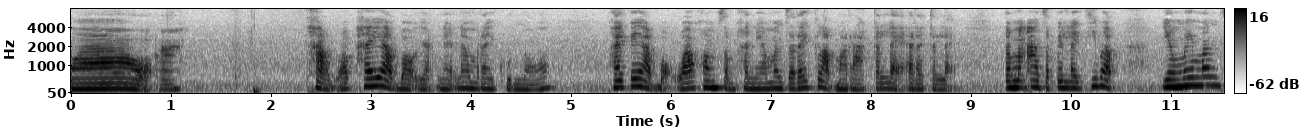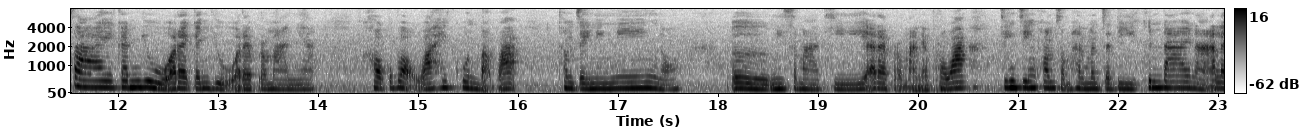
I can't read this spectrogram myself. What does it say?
ว้า ถามว่าไพ่อยากบอกอยากแนะนำอะไรคุณเนาะไพ่ก็อยากบอกว่าความสัมพันธ์เนี้ยมันจะได้กลับมารักกันแหละอะไรกันแหละ แต่มันอาจจะเป็นอะไรที่แบบยังไม่มั่นใจกันอยู่อะไรกันอยู่อะไรประมาณเนี้ยเขาก็บอกว่าให้คุณแบบว่าทำใจนิ่งๆเนาะเออ มีสมาธิอะไรประมาณเนี้ยเพราะว่าจริง ๆ ความสัมพันธ์มันจะดีขึ้นได้นะ อะไร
